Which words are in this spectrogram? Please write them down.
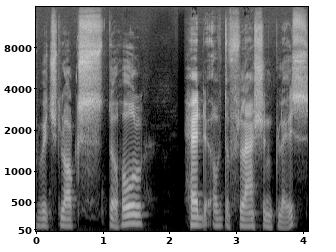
which locks the whole head of the flash in place.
